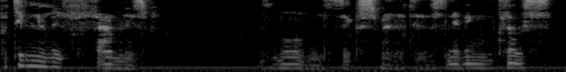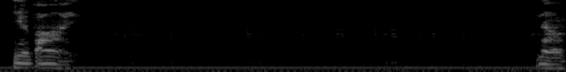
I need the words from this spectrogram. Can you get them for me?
particularly for families with more than six relatives living close nearby. Now,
